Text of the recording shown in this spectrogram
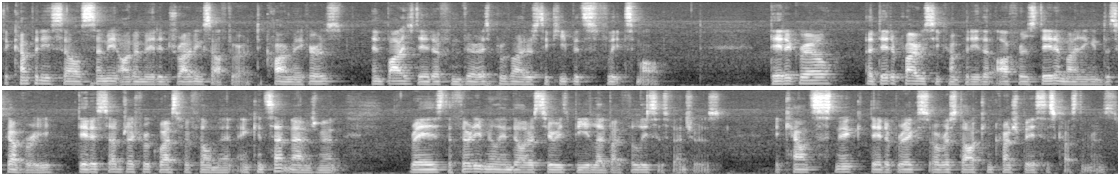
The company sells semi automated driving software to car makers and buys data from various providers to keep its fleet small. Datagrail, a data privacy company that offers data mining and discovery, data subject request fulfillment, and consent management, raised a $30 million Series B led by Felicis Ventures. It counts Snyk, Databricks, Overstock, and Crunchbase as customers.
